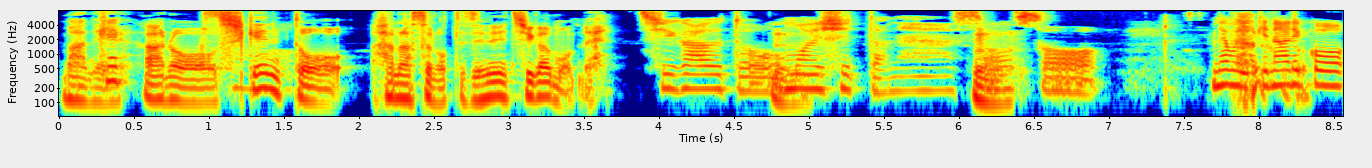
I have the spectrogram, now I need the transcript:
まあ結ね、あの、試験と話すのって全然違うもんね。違うと思い知ったね。そうそう。でもいきなりこう、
